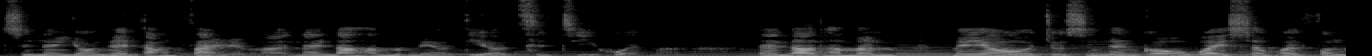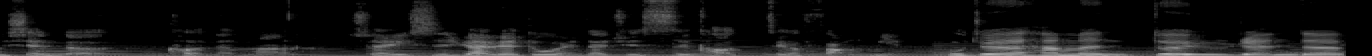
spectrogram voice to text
只能永远当犯人吗？难道他们没有第二次机会吗？难道他们没有就是能够为社会奉献的可能吗？所以是越来越多人在去思考这个方面。我觉得他们对于人的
